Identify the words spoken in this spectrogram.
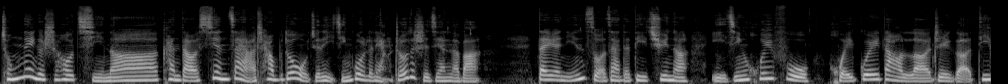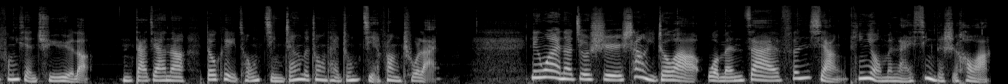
从那个时候起呢，看到现在啊，差不多我觉得已经过了两周的时间了吧。但愿您所在的地区呢，已经恢复回归到了这个低风险区域了。嗯，大家呢都可以从紧张的状态中解放出来。另外呢，就是上一周啊，我们在分享听友们来信的时候啊，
